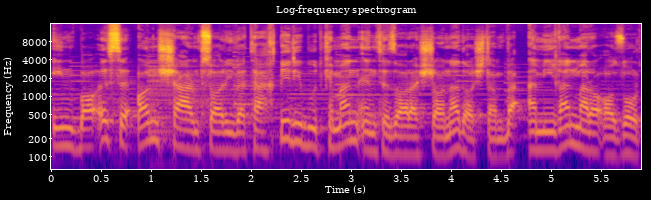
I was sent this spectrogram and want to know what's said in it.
این باعث آن شرمساری و تحقیری بود که من انتظارش را نداشتم و عمیقا مرا آزرد.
